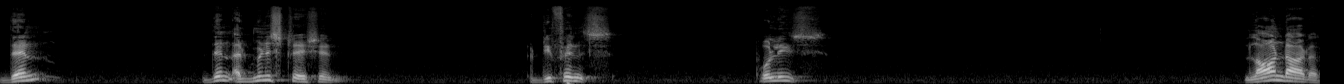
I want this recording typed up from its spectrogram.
Then, then administration, defense, police, law and order.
